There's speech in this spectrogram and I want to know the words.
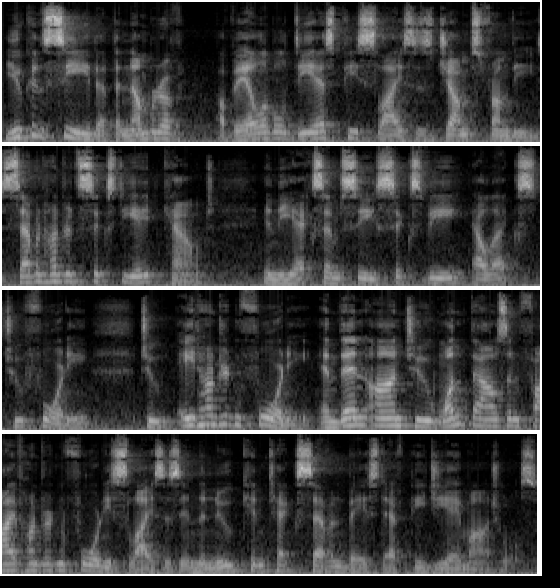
you can see that the number of available DSP slices jumps from the 768 count in the XMC 6V LX240 to 840 and then on to 1,540 slices in the new Kintex 7 based FPGA modules.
